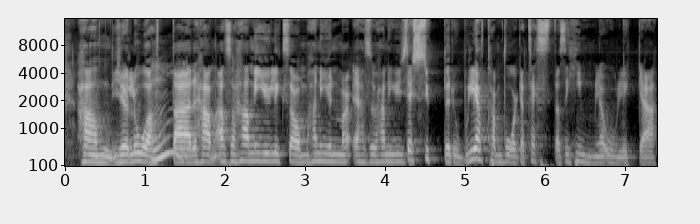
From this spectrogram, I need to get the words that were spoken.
han gör låtar, han, alltså han är ju liksom, han är ju, en, alltså han är ju superrolig att han vågar testa så himla olika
